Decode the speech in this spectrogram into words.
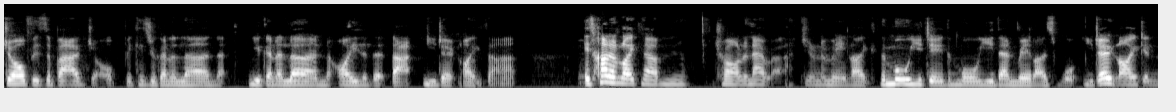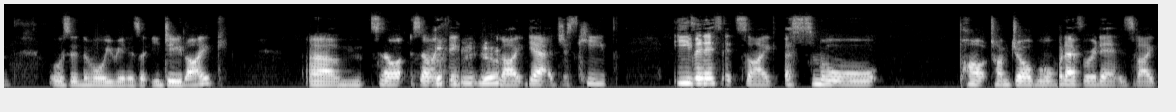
job is a bad job because you're gonna learn that you're gonna learn either that that you don't like that it's kind of like um trial and error. Do you know what i mean? Like the more you do the more you then realize what you don't like and also the more you realize that you do like. Um so so i think yeah. like yeah just keep even if it's like a small part-time job or whatever it is like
